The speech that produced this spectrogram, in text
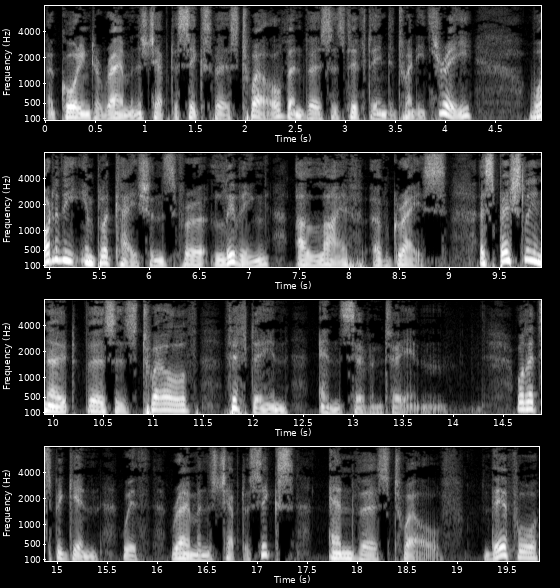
According to Romans chapter 6 verse 12 and verses 15 to 23, what are the implications for living a life of grace? Especially note verses 12, 15, and 17. Well, let's begin with Romans chapter 6 and verse 12. Therefore,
